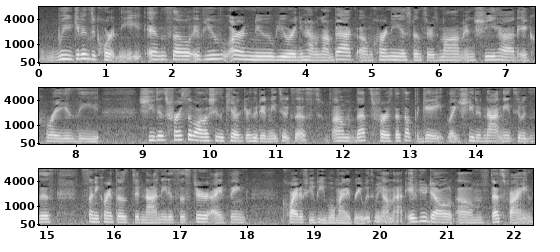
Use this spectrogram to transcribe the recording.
we get into Courtney, and so if you are a new viewer and you haven't gone back, um, Courtney is Spencer's mom, and she had a crazy. She just first of all, she's a character who didn't need to exist. Um, that's first. That's out the gate. Like she did not need to exist. Sonny Corinthos did not need a sister. I think quite a few people might agree with me on that. If you don't, um, that's fine.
